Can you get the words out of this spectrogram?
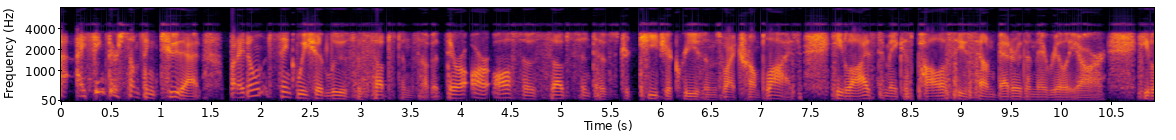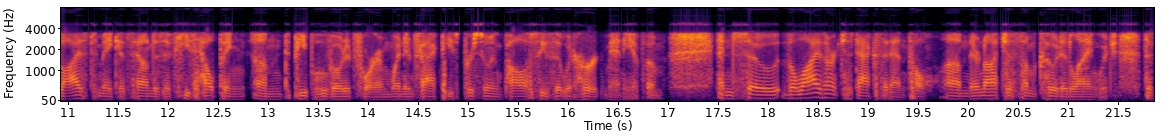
I think there's something to that, but I don't think we should lose the substance of it. There are also substantive strategic reasons why Trump lies. He lies to make his policies sound better than they really are. He lies to make it sound as if he's helping um, the people who voted for him when in fact he's pursuing policies that would hurt many of them. And so the lies aren't just accidental. Um, they're not just some coded language. The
